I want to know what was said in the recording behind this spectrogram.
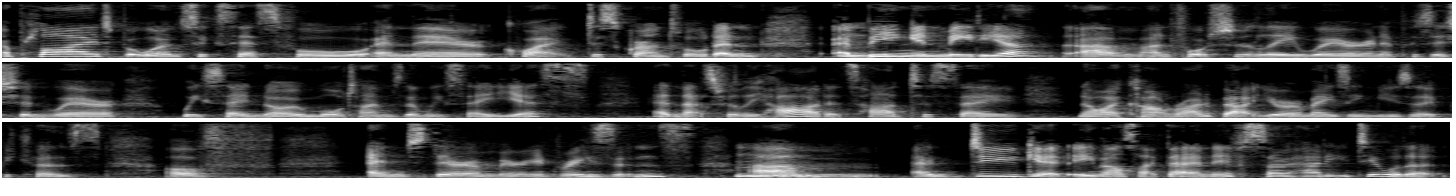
applied but weren't successful and they're quite disgruntled? And uh, mm. being in media, um, unfortunately, we're in a position where we say no more times than we say yes. And that's really hard. It's hard to say, no, I can't write about your amazing music because of and there are myriad reasons. Mm. Um, and do you get emails like that? And if so, how do you deal with it?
